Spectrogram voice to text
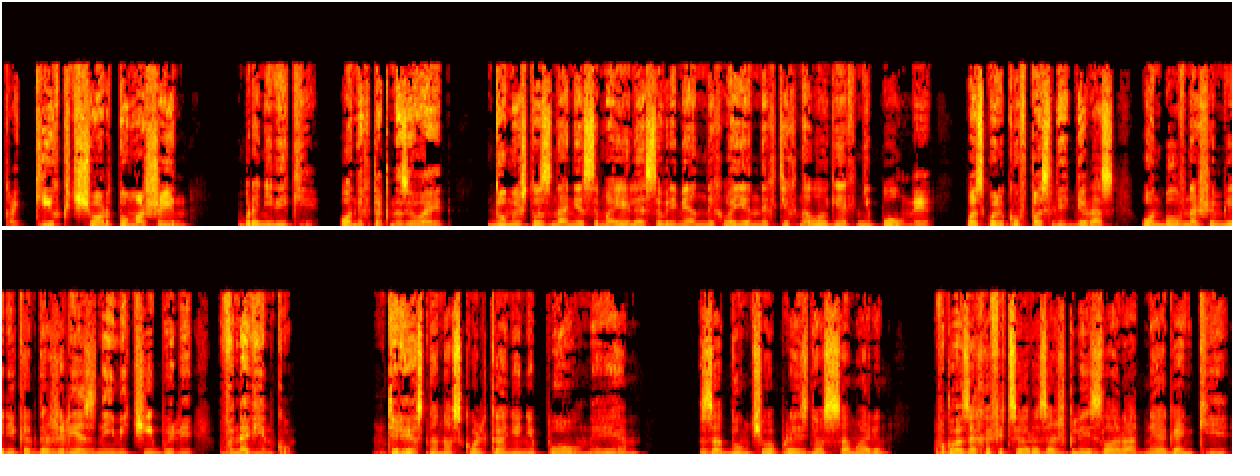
Каких к черту машин? Броневики, он их так называет. Думаю, что знания Самаэля о современных военных технологиях неполные, поскольку в последний раз он был в нашем мире, когда железные мечи были в новинку. «Интересно, насколько они неполные», — задумчиво произнес Самарин. В глазах офицера зажглись злорадные огоньки.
